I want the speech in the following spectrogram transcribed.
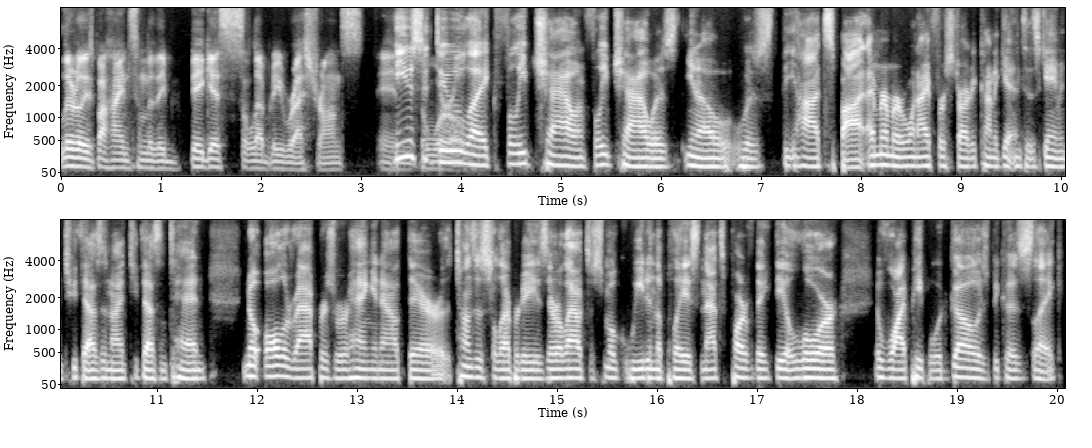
literally is behind some of the biggest celebrity restaurants. In he used the to do like Philippe Chow, and Philippe Chow was, you know, was the hot spot. I remember when I first started kind of getting into this game in 2009, 2010. You know, all the rappers were hanging out there, tons of celebrities. They're allowed to smoke weed in the place, and that's part of the, the allure of why people would go is because like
